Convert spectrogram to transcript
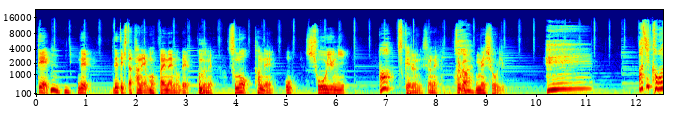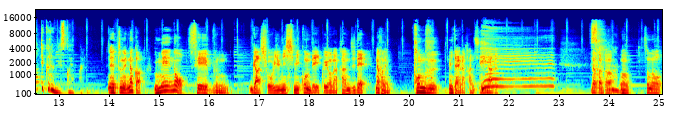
て、うんうんで、出てきた種もったいないので、今度ね、その種を醤油にあ、つけるんですよね。それがはい梅醤油。へえ。味変わってくるんですか、やっぱり。えっとね、なんか、梅の成分が醤油に染み込んでいくような感じで、なんかね、ポン酢みたいな感じになる。だから、うん、その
